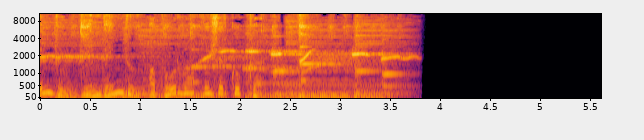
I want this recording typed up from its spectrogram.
ఎందు ఎందెందు అపూర్వ pressure cooker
